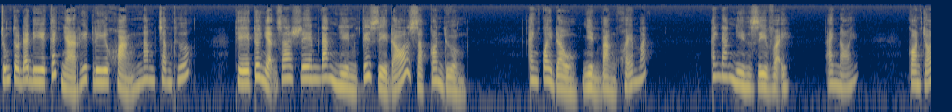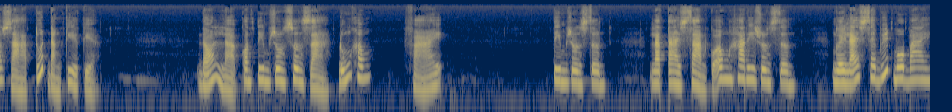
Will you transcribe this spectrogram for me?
Chúng tôi đã đi cách nhà Ridley khoảng 500 thước, thì tôi nhận ra James đang nhìn cái gì đó dọc con đường. Anh quay đầu nhìn bằng khóe mắt. Anh đang nhìn gì vậy? Anh nói. Con chó già tuốt đằng kia kìa. Đó là con tim Johnson già, đúng không? Phải. Tim Johnson là tài sản của ông Harry Johnson, người lái xe buýt mobile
